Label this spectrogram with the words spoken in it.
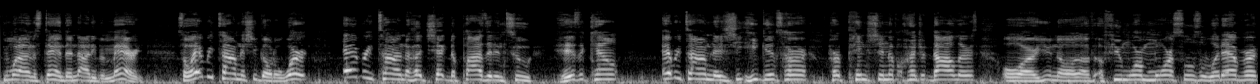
from what I understand, they're not even married. So every time that she go to work, every time that her check deposit into his account, every time that she, he gives her her pension of a hundred dollars or you know a, a, few more morsels or whatever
